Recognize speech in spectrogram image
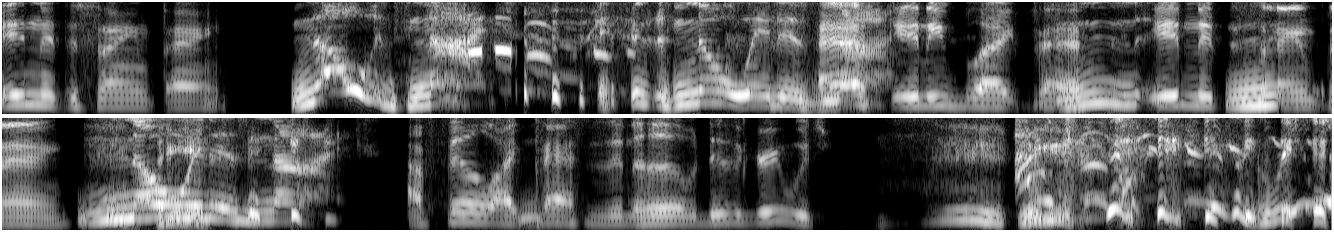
Isn't it the same thing? No, it's not. no, it is Ask not. Ask any black pastor. Isn't it the same thing? No, it is not. I feel like pastors in the hood would disagree with you. I disagree with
